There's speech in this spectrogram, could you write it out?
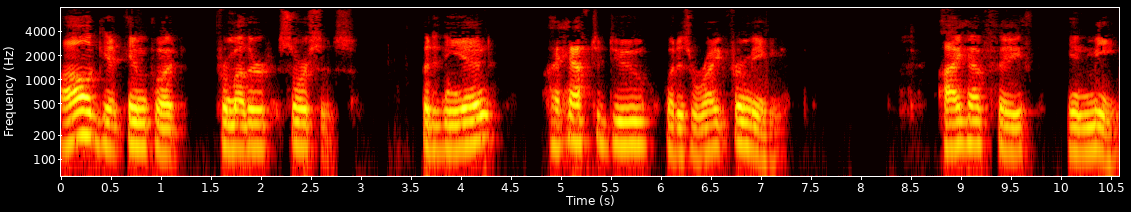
I'll get input from other sources, but in the end, I have to do what is right for me. I have faith in me.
